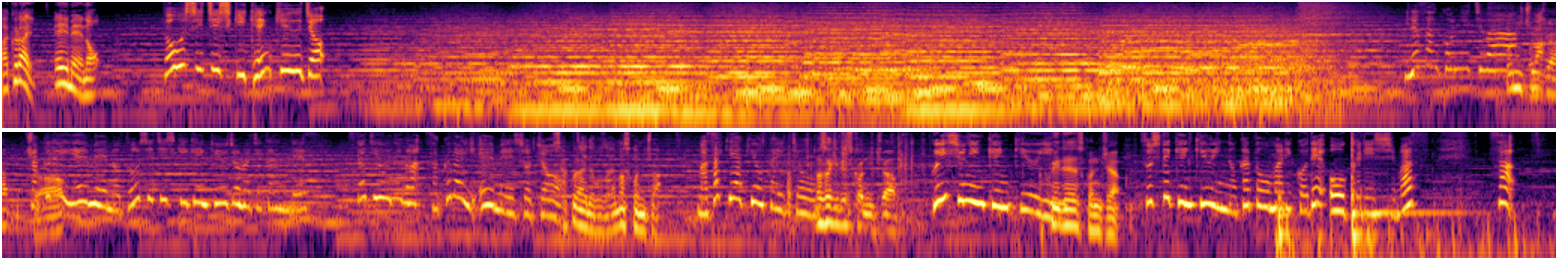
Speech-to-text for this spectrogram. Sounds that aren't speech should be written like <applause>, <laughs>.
桜井英明の投資知識研究所。皆さんこんにちは。こんにちは。桜井英明の投資知識研究所の時間です。スタジオには桜井英明所長。桜井でございます。こんにちは。正木昭夫隊長。まさきです。こんにちは。福井主任研究員。福井です。こんにちは。そして研究員の加藤真理子でお送りしますさあ、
